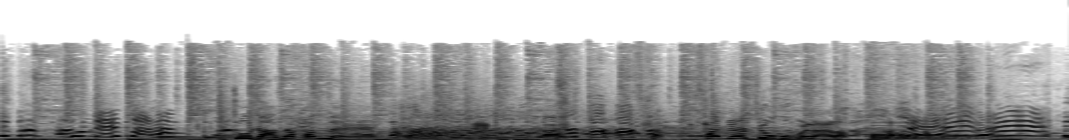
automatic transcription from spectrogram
他很美，咋了？猪长得很美。蔡蔡明救不回来了。哎，我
